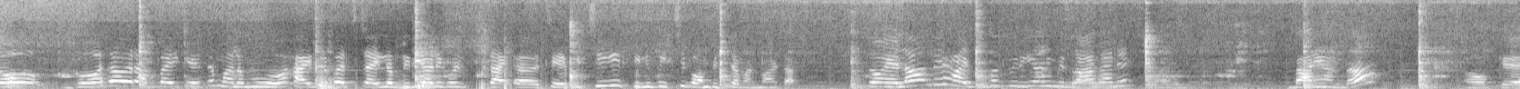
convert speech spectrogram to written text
సో గోదావరి అబ్బాయికి అయితే మనము హైదరాబాద్ స్టైల్లో బిర్యానీ కూడా చేపించి తినిపించి పంపించామన్నమాట. సో ఎలా ఉంది హైదరాబాద్ బిర్యానీ? మీరు రాగానే? బాగానే ఉందా? ఓకే.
